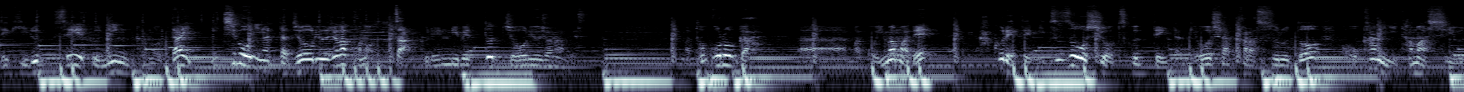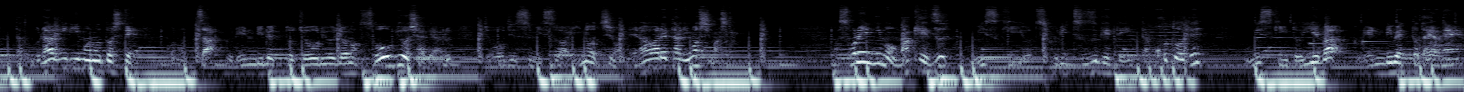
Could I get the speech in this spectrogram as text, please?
できる政府認可の第1号になった蒸留所がこのザ・グレンリベット蒸留所なんです、まあ、ところがあ、まあ、こう今まで隠れて密造酒を作っていた業者からするとお上に魂を売った裏切り者としてこのザ・グレンリベット蒸留所の創業者であるジョージ・スミスは命を狙われたりもしました。それにも負けずウイスキーを作り続けていたことでウイスキーといえばグレンリベットだよね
